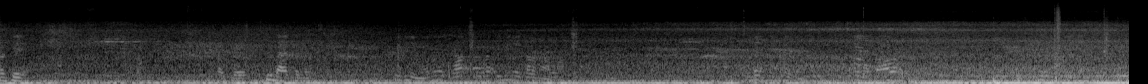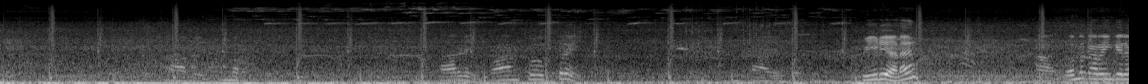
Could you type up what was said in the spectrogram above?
ഓക്കെ ഓക്കെ ബാക്ക് ആണേ ആ ഒന്ന് കറങ്ങിക്കര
